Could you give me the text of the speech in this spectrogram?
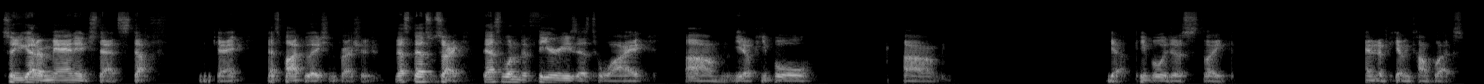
So you got to manage that stuff. Okay, that's population pressure. That's that's sorry. That's one of the theories as to why, um, you know, people, um, yeah, people just like end up becoming complex.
